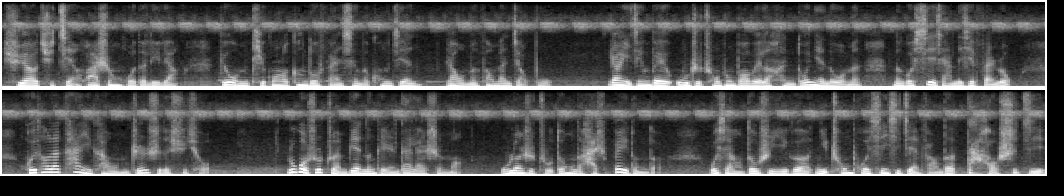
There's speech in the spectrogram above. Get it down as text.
需要去简化生活的力量，给我们提供了更多反省的空间，让我们放慢脚步。让已经被物质重重包围了很多年的我们，能够卸下那些繁荣，回头来看一看我们真实的需求。如果说转变能给人带来什么，无论是主动的还是被动的，我想都是一个你冲破信息茧房的大好时机，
